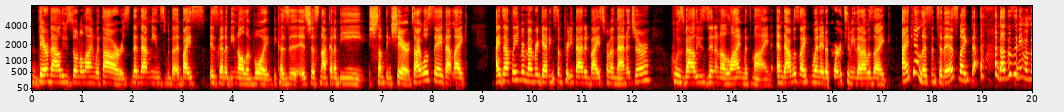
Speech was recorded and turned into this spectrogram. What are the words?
their values don't align with ours, then that means the advice is going to be null and void because it's just not going to be something shared. So I will say that, like, I definitely remember getting some pretty bad advice from a manager whose values didn't align with mine. And that was like when it occurred to me that I was like, I can't listen to this. Like that, that doesn't even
